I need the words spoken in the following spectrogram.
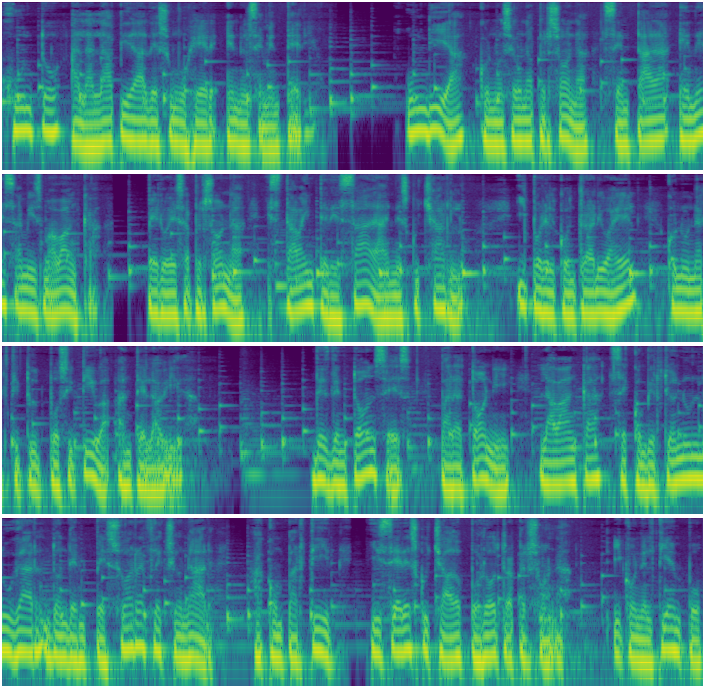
junto a la lápida de su mujer en el cementerio. Un día conoce a una persona sentada en esa misma banca, pero esa persona estaba interesada en escucharlo y por el contrario a él con una actitud positiva ante la vida. Desde entonces, para Tony, la banca se convirtió en un lugar donde empezó a reflexionar, a compartir y ser escuchado por otra persona. Y con el tiempo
